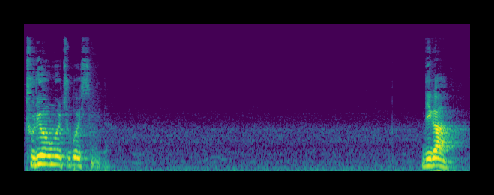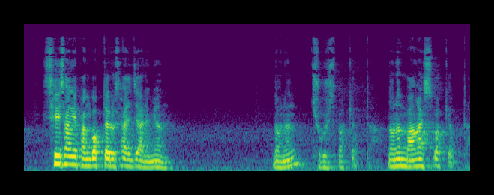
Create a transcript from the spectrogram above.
두려움을 주고 있습니다. 네가 세상의 방법대로 살지 않으면 너는 죽을 수밖에 없다. 너는 망할 수밖에 없다.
